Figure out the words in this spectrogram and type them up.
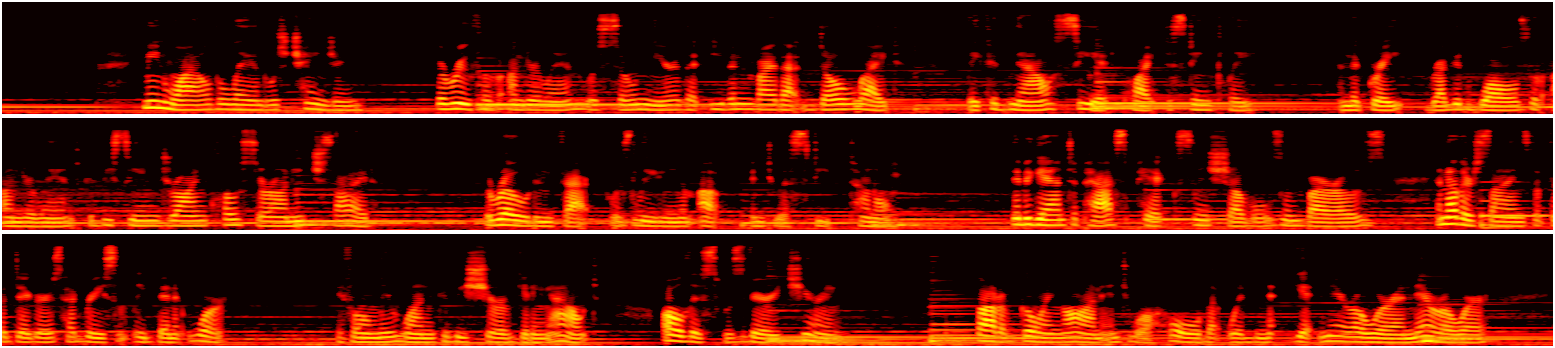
Meanwhile, the land was changing. The roof of Underland was so near that even by that dull light they could now see it quite distinctly, and the great, rugged walls of Underland could be seen drawing closer on each side. The road, in fact, was leading them up into a steep tunnel. They began to pass picks and shovels and barrows and other signs that the diggers had recently been at work. If only one could be sure of getting out, all this was very cheering. But the thought of going on into a hole that would n- get narrower and narrower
